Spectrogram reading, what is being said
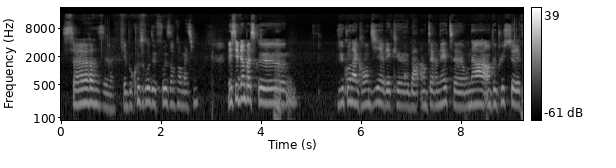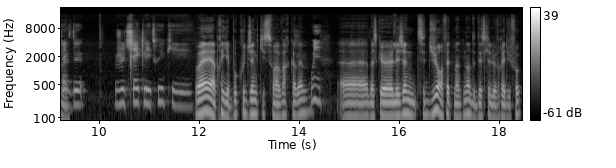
Ça, c'est vrai. Il y a beaucoup trop de fausses informations. Mais c'est bien parce que. Vu qu'on a grandi avec euh, bah, Internet, euh, on a un peu plus ce réflexe de je check les trucs et. Ouais, après, il y a beaucoup de jeunes qui se sont à voir quand même. Oui. Euh, parce que les jeunes, c'est dur en fait maintenant de déceler le vrai du faux.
